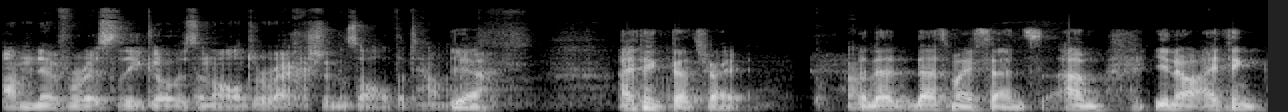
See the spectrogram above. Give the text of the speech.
omnivorously goes in all directions all the time. Yeah, I think that's right. That that's my sense. Um, you know, I think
